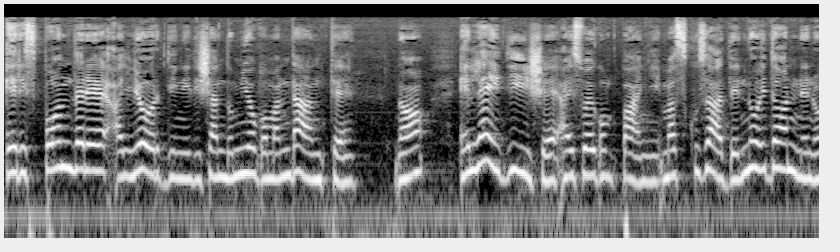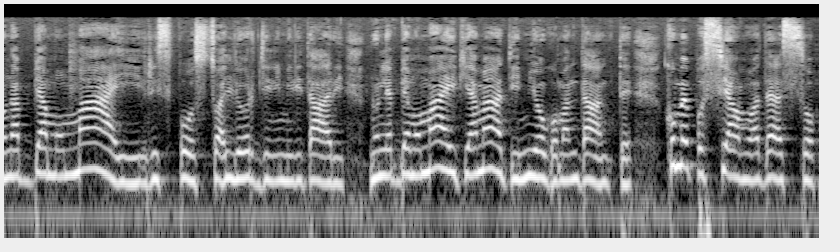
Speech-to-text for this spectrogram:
e rispondere agli ordini dicendo mio comandante, no? E lei dice ai suoi compagni ma scusate noi donne non abbiamo mai risposto agli ordini militari non li abbiamo mai chiamati mio comandante come possiamo adesso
